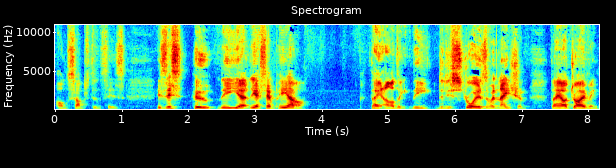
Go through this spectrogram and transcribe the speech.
on substances. Is this who the uh, the SNP are? They are the, the, the destroyers of a nation. They are driving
